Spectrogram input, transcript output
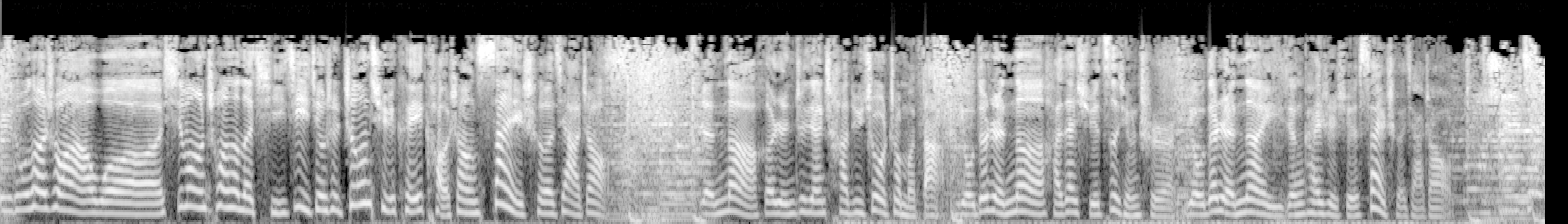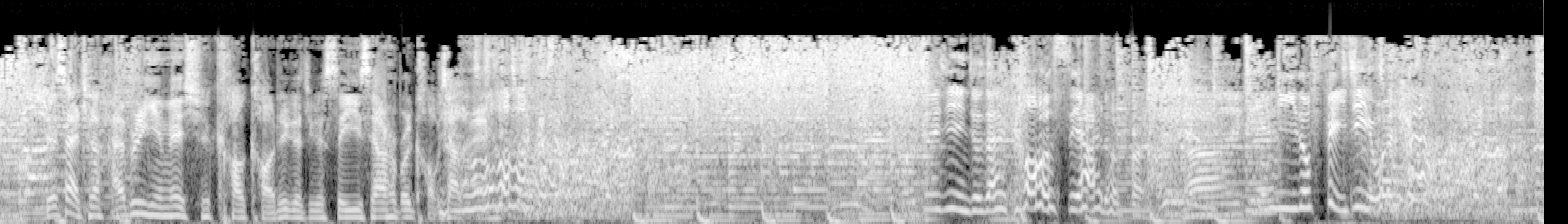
吕独他说啊，我希望创造的奇迹就是争取可以考上赛车驾照。人呐和人之间差距就这么大，有的人呢还在学自行车，有的人呢已经开始学赛车驾照了。学赛车还不是因为学考考这个这个 C 一 C 二本考不下来，我最近就在考 C 二的本儿，跟你都费劲，我。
